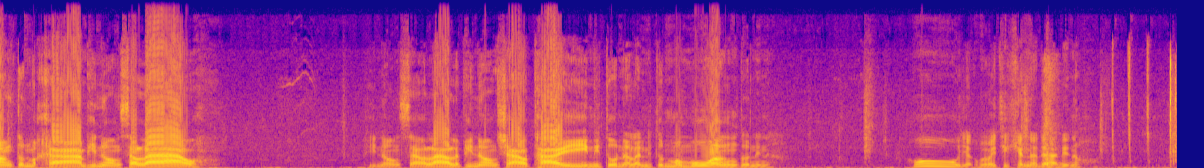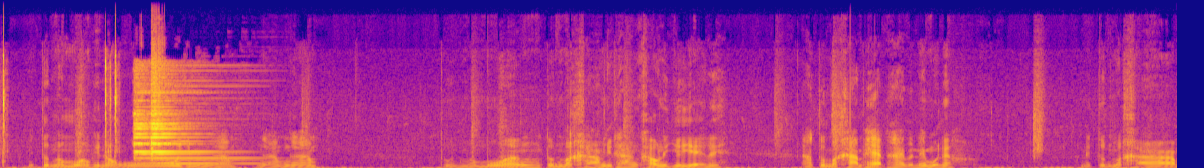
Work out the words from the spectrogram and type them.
ง ต้นมะขามพี่น้องชาวลาว พี่น้องชาวลาว และพี่น้องชาวไทย นี่ต้นอะไรนี่ต้นมะม่วงต้นนี้นะโอ้อยากไปไว้ที่แคนาดาดีเนาะนี่ต้นมะม่วงพี่น้องโอ้ยจะเป็นงามงามงามต้นมะม่วง ต้นมะขามอยู่ทางเข้านี่เยอะแยะเลยเอาต้นมะขามแพทย์หายไปไหนหมดแล้วนี่ต้นมะขาม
